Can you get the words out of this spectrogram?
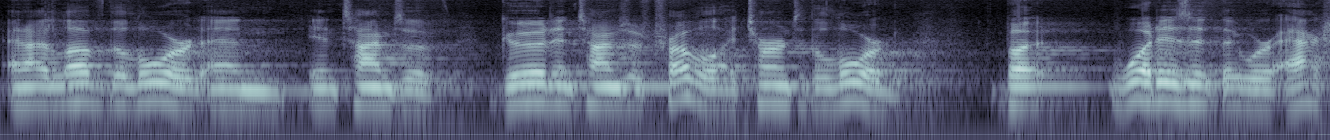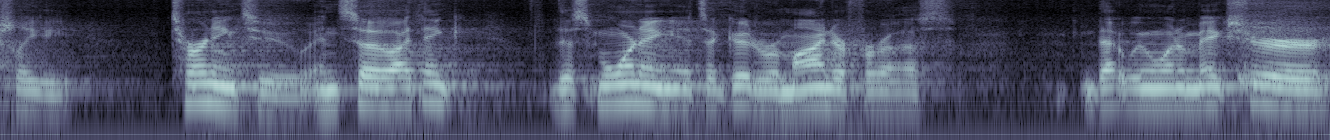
and I love the Lord, and in times of good and times of trouble, I turn to the Lord. But what is it that we're actually turning to? And so I think this morning it's a good reminder for us that we want to make sure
